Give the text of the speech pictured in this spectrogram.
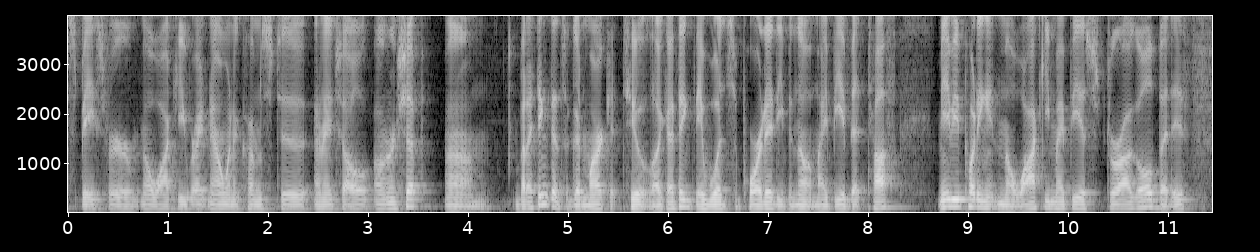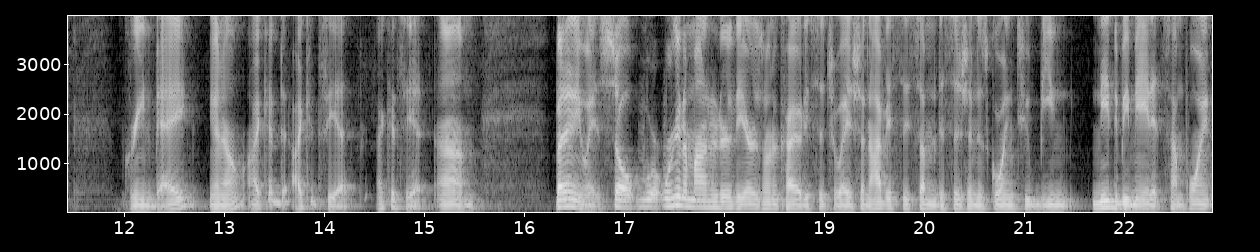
space for Milwaukee right now when it comes to NHL ownership. Um, but I think that's a good market too. Like I think they would support it, even though it might be a bit tough. Maybe putting it in Milwaukee might be a struggle, but if Green Bay, you know, I could I could see it. I could see it. Um, but anyways, so we're, we're going to monitor the Arizona Coyote situation. Obviously, some decision is going to be need to be made at some point.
